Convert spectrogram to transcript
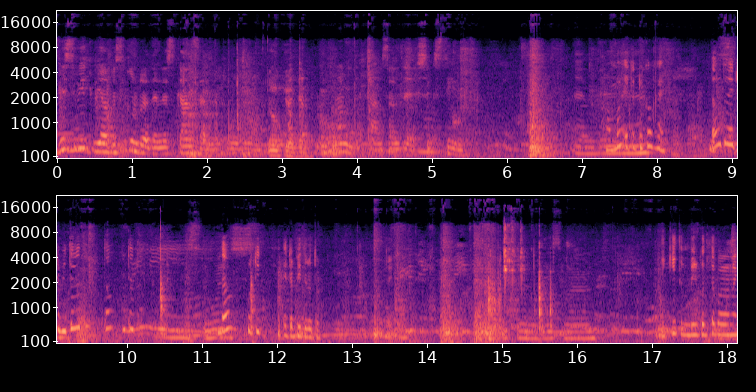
this week we have a school rather than cancelled the program. Okay, okay. The program is cancelled the 16th. And then মাম্মা এটা ঢুকাও হ্যাঁ দাও তো এটা ভিতরে দাও দাও এটা দাও দাও ফুটি এটা ভিতরে দাও এটা this one, this one. কি তুমি বের করতে পারো না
